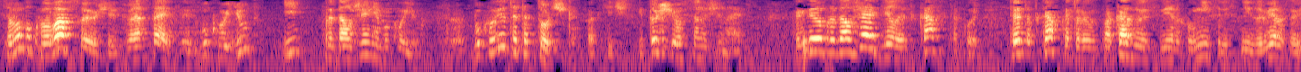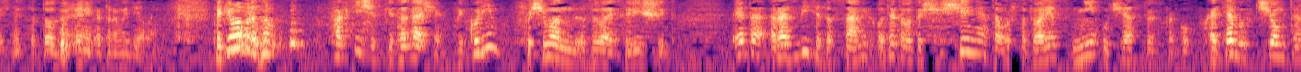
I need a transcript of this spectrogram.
Сама буква Вав, в свою очередь, вырастает из буквы Ют и продолжение буквы Ют. Буква Ют это точка, фактически, то, с чего все начинается. Когда его продолжает, делает каф такой, то этот каф, который показывает сверху вниз или снизу вверх, в зависимости от того движения, которое мы делаем. Таким образом, фактически задача Бикурим, почему он называется решит, это разбить это самих, вот это вот ощущение того, что Творец не участвует в каком, хотя бы в чем-то,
